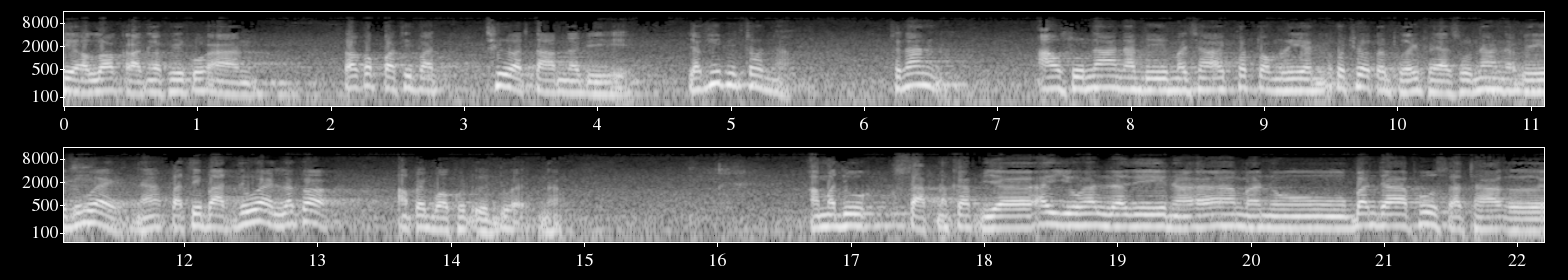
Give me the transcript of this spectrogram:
ที่อัลลอฮ์กล่าวในคัมภีร์กุรอานเราก็ปฏิบัติเชื่อตามนาบี อย่างนี้เป็นต้นนะฉะนั้นเอาสุนานะนบีมาใช้ก็ต้องเรียนแล้วก็ช่วยกันเผยแผ่สุนานะนบีด้วยนะปฏิบัติด้วยแล้วก็เอาไปบอกคนอื่นด้วยนะ เอามาดูศัพท์นะครับยาอายุฮัลลาดีนะอามานูบรรดาผู้ศรัทธาเอ่ย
